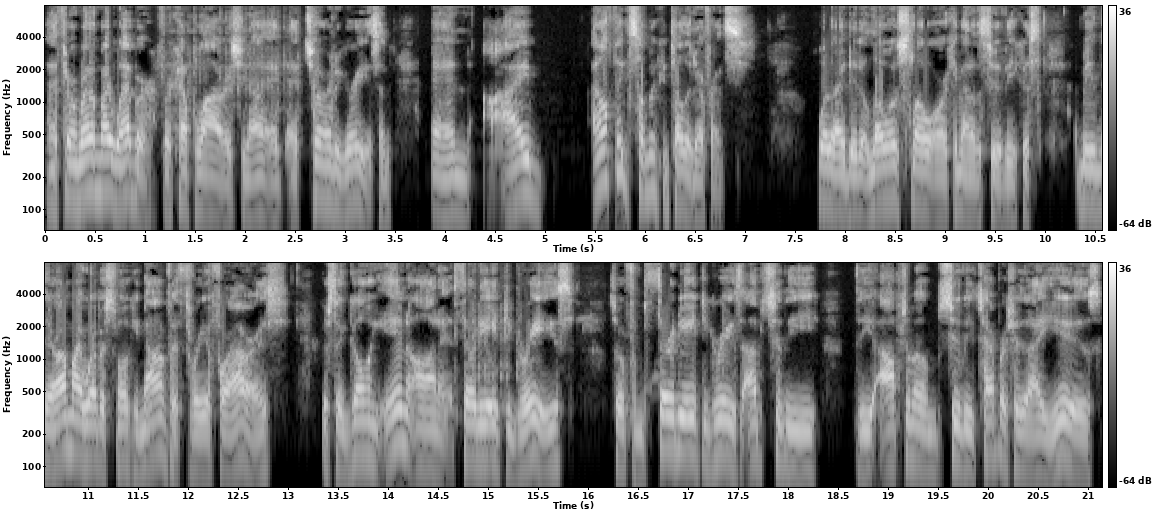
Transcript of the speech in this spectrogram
And I throw them right on my Weber for a couple hours, you know, at, at 200 degrees, and and I I don't think someone can tell the difference whether I did it low and slow or came out of the sous vide. Because I mean, they're on my Weber Smoky Mountain for three or four hours because they're going in on at 38 degrees. So from 38 degrees up to the the optimum sous vide temperature that I use,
